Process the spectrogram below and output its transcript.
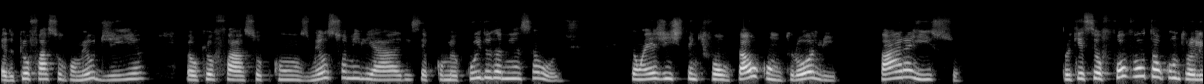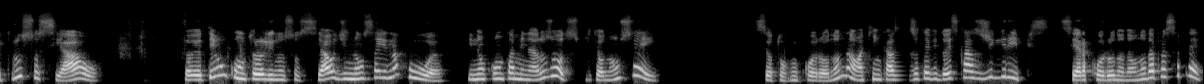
É do que eu faço com o meu dia, é o que eu faço com os meus familiares, é como eu cuido da minha saúde. Então, aí a gente tem que voltar o controle para isso. Porque se eu for voltar o controle para o social, então, eu tenho um controle no social de não sair na rua e não contaminar os outros, porque eu não sei se eu tô com corona ou não. Aqui em casa já teve dois casos de gripes. Se era corona ou não, não dá para saber.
